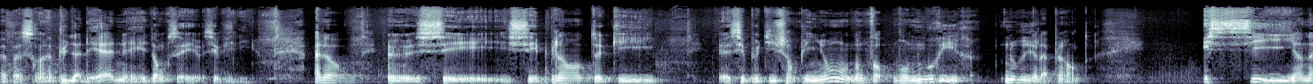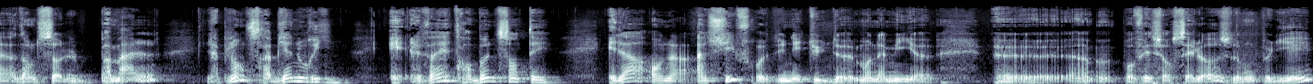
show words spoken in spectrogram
Euh, parce qu'on n'a plus d'ADN et donc c'est fini. Alors, euh, ces, plantes qui, euh, ces petits champignons, vont nourrir la plante. Et s'il y en a dans le sol pas mal, la plante sera bien nourrie. Et elle va être en bonne santé. Et là, on a un chiffre d'une étude de mon ami euh, euh, un professeur Sellos de Montpellier.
